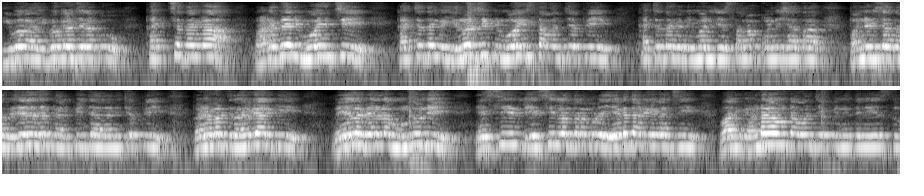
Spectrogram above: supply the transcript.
యువ యువగర్జనకు ఖచ్చితంగా రణబేరి మోహించి ఖచ్చితంగా యూనివర్సిటీ మోహిస్తామని చెప్పి ఖచ్చితంగా డిమాండ్ చేస్తాను పన్నెండు శాతం పన్నెండు శాతం రిజర్వేషన్ కల్పించాలని చెప్పి పెడమర్తి రవి గారికి వేల వేల ముందుండి ఎస్సీ ఎస్సీలందరం కూడా ఏకదాడిగా కలిసి వారికి అండగా ఉంటామని చెప్పి నేను తెలియజేస్తూ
